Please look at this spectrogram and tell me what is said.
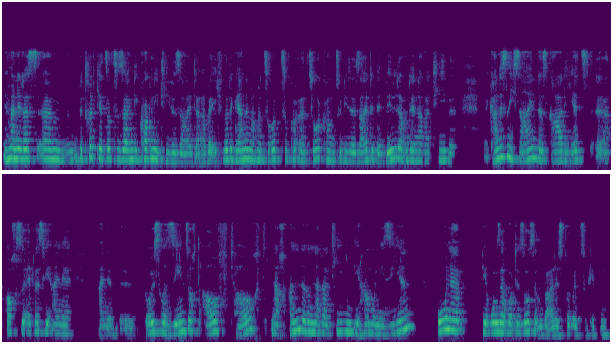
Ich meine, das ähm, betrifft jetzt sozusagen die kognitive Seite, aber ich würde gerne nochmal zurück zu, äh, zurückkommen zu dieser Seite der Bilder und der Narrative. Kann es nicht sein, dass gerade jetzt äh, auch so etwas wie eine eine äh, größere Sehnsucht auftaucht nach anderen Narrativen, die harmonisieren, ohne die rosarote Soße über alles drüber zu kippen.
